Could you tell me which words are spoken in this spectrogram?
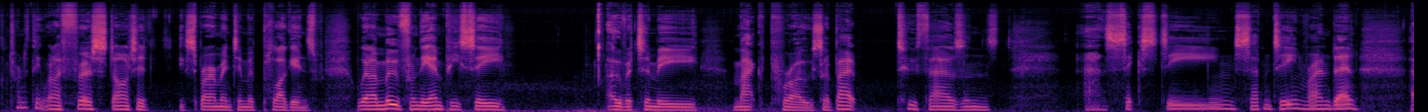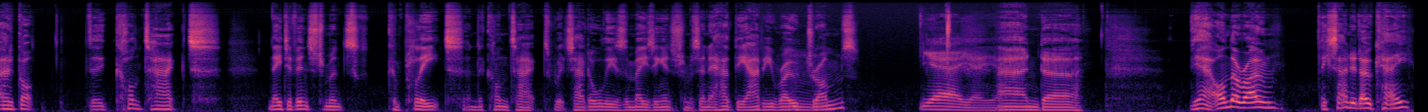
I'm trying to think when I first started experimenting with plugins. When I moved from the MPC over to me Mac Pro, so about 2016, 17, around then, I got the Kontakt Native Instruments Komplete and the Kontakt which had all these amazing instruments and it had the abbey road mm. drums. Yeah yeah yeah. And uh, yeah on their own they sounded okay.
